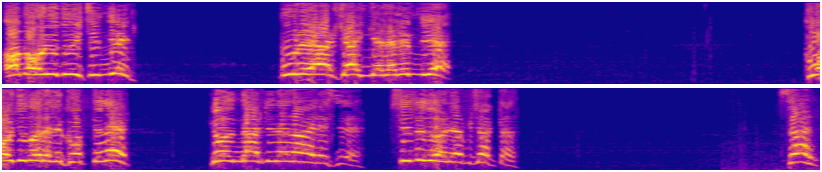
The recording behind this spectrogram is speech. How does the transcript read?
Ama uyuduğu için değil. Buraya erken gelelim diye. Koydular helikoptere, gönderdiler ailesine. Sizi de öyle yapacaklar. Sen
